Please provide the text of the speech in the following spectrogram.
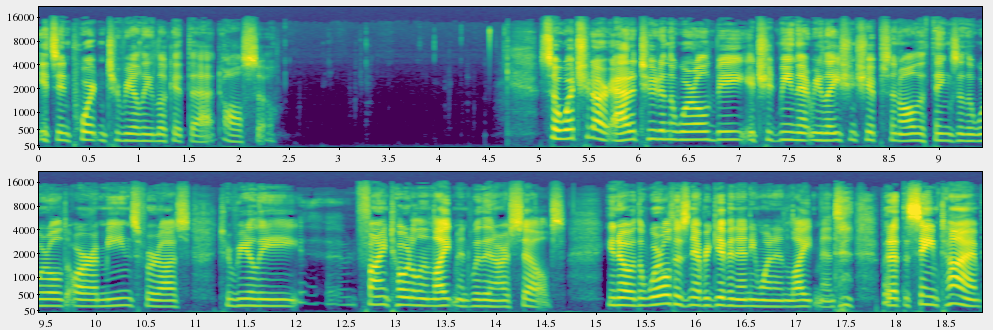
it's important to really look at that also. So, what should our attitude in the world be? It should mean that relationships and all the things of the world are a means for us to really uh, find total enlightenment within ourselves. You know, the world has never given anyone enlightenment, but at the same time,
